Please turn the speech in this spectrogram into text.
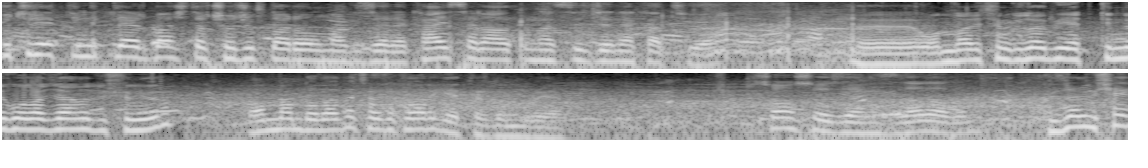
Bu tür etkinlikler başta çocuklar olmak üzere Kayseri halkına sizce ne katıyor? Ee, onlar için güzel bir etkinlik olacağını düşünüyorum. Ondan dolayı da çocukları getirdim buraya. Son sözlerinizi alalım. Güzel bir şey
